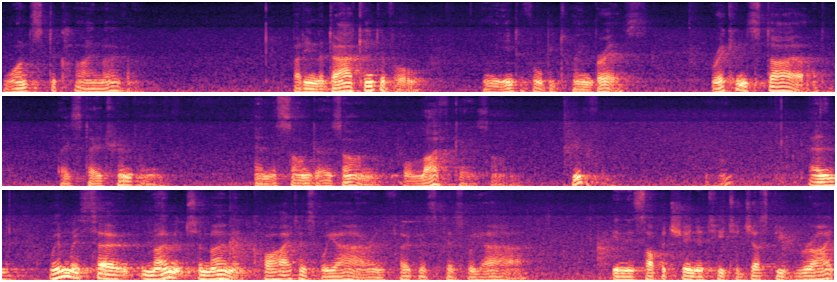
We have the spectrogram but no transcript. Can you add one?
wants to climb over. But in the dark interval, in the interval between breaths, reconciled, they stay trembling. And the song goes on, or life goes on. Beautiful. And when we're so moment to moment quiet as we are and focused as we are, in this opportunity to just be right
